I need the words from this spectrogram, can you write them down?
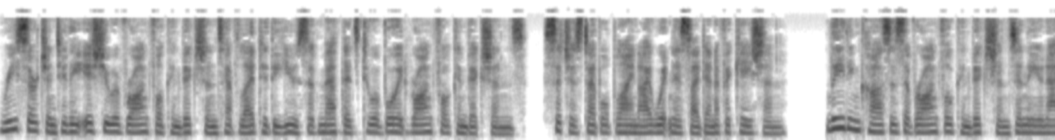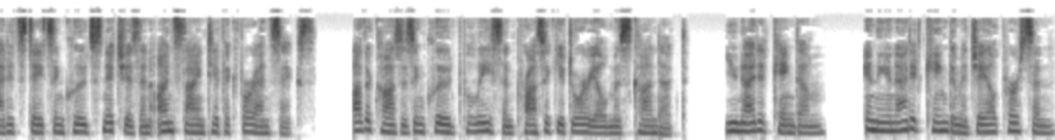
Research into the issue of wrongful convictions have led to the use of methods to avoid wrongful convictions, such as double blind eyewitness identification. Leading causes of wrongful convictions in the United States include snitches and unscientific forensics. Other causes include police and prosecutorial misconduct. United Kingdom. In the United Kingdom, a jail person,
